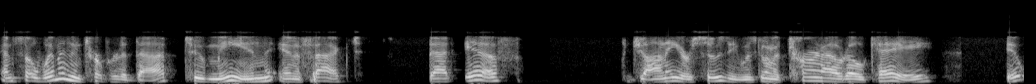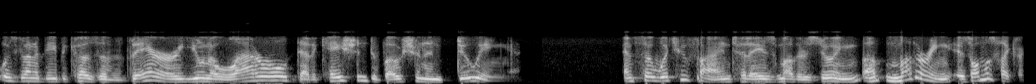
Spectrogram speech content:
And so women interpreted that to mean, in effect, that if Johnny or Susie was going to turn out okay, it was going to be because of their unilateral dedication, devotion, and doing. And so what you find today's mothers doing, uh, mothering is almost like a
